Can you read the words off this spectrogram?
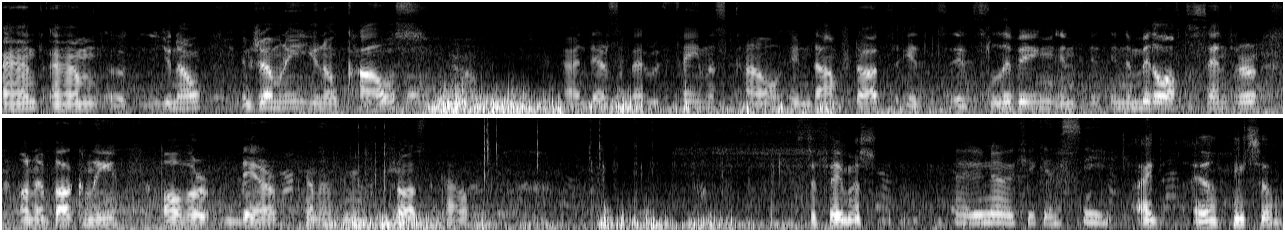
And um, uh, you know, in Germany, you know cows. Yeah? And there's a very famous cow in Darmstadt. It's it's living in in the middle of the center on a balcony over there. Can I show us the cow? It's the famous. I don't know if you can see. I, I don't think so.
